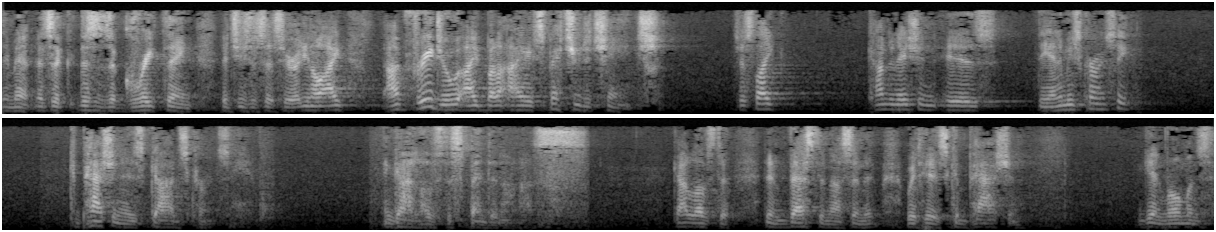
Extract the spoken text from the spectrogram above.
Amen. This is, a, this is a great thing that Jesus says here. You know, I, I've freed you, I, but I expect you to change. Just like condemnation is the enemy's currency, compassion is God's currency. And God loves to spend it on us. God loves to, to invest in us it with His compassion. Again, Romans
